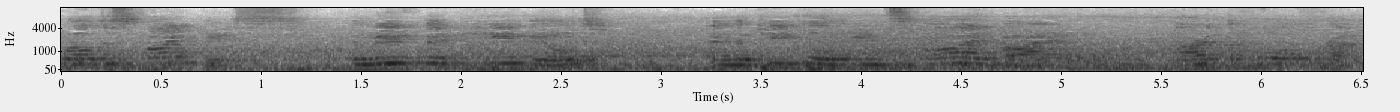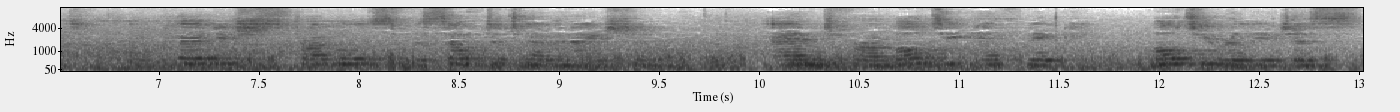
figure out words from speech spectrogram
Well, despite this, the movement he built and the people inspired by it are at the forefront of Kurdish struggles for self-determination and for a multi-ethnic, multi-religious,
